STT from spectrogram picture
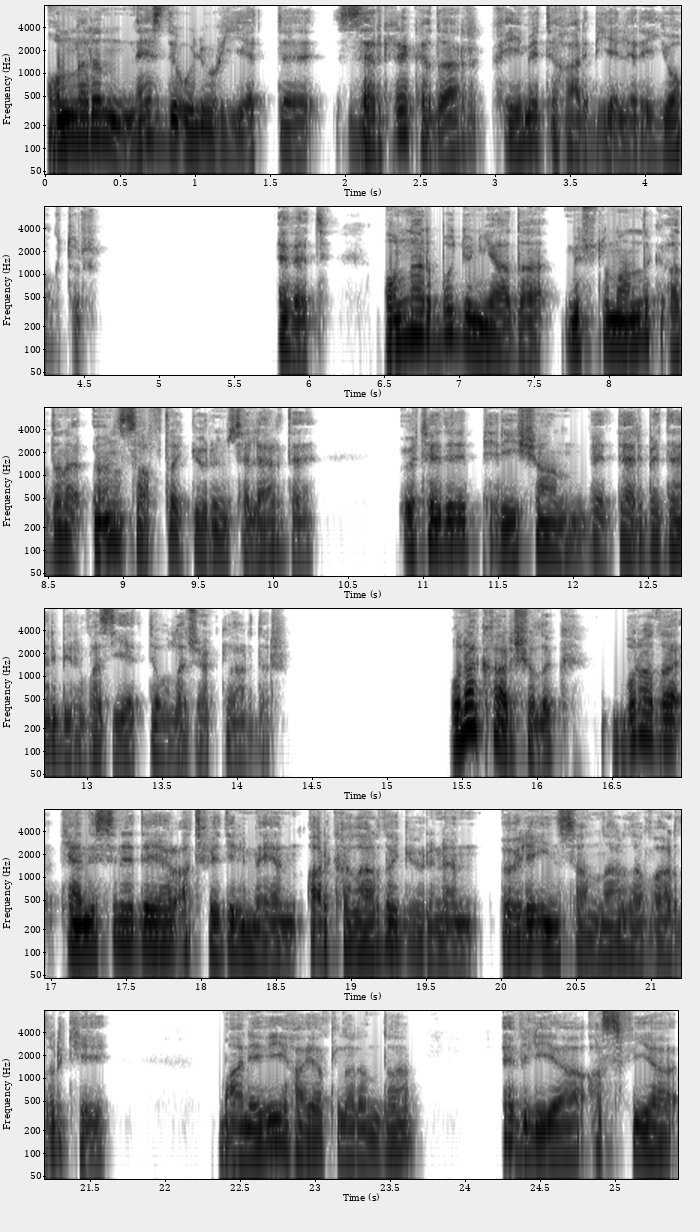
onların nezd-i uluhiyette zerre kadar kıymeti harbiyeleri yoktur. Evet, onlar bu dünyada Müslümanlık adına ön safta görünseler de, ötede perişan ve derbeder bir vaziyette olacaklardır. Buna karşılık burada kendisine değer atfedilmeyen, arkalarda görünen öyle insanlar da vardır ki, manevi hayatlarında evliya, asfiya,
